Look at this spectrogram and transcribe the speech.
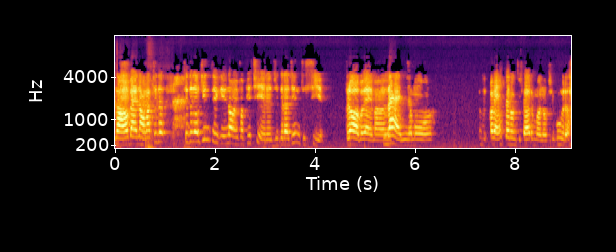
no, vabbè, no, ma c'è, de- c'è della gente che no, mi fa piacere, c'è della gente sì, però vabbè, ma Bello. siamo... Vabbè, a te non ti fermano, figurati.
